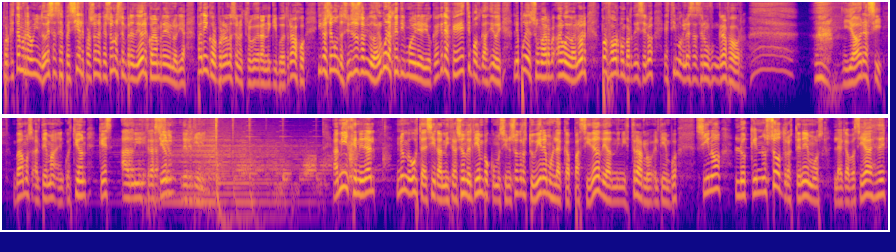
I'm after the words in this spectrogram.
porque estamos reuniendo a esas especiales personas que son los emprendedores con hambre de gloria para incorporarlos a nuestro gran equipo de trabajo. Y lo segundo, si sos amigo de algún agente inmobiliario que creas que este podcast de hoy le puede sumar algo de valor, por favor compartíselo. Estimo que le vas a hacer un gran favor. Y ahora sí, vamos al tema en cuestión, que es administración del tiempo. A mí en general no me gusta decir administración del tiempo como si nosotros tuviéramos la capacidad de administrarlo el tiempo, sino lo que nosotros tenemos la capacidad es de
